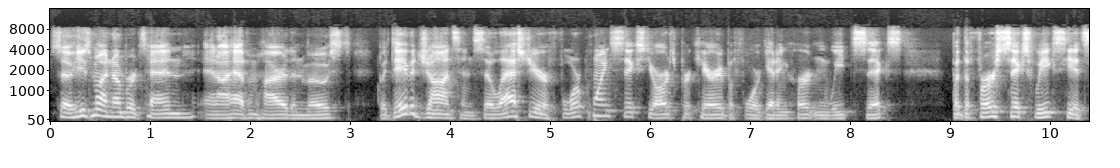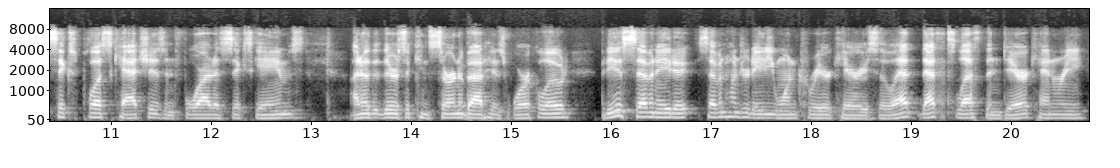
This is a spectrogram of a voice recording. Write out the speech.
So he's my number 10, and I have him higher than most. But David Johnson, so last year, 4.6 yards per carry before getting hurt in week six. But the first six weeks, he had six plus catches in four out of six games. I know that there's a concern about his workload, but he has 780 781 career carries. So that, that's less than Derrick Henry,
